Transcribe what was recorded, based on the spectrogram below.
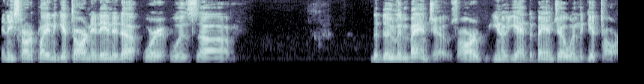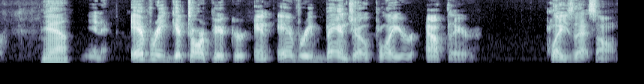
and he started playing the guitar, and it ended up where it was uh, the dueling banjos, or you know, you had the banjo and the guitar. Yeah, and every guitar picker and every banjo player out there plays that song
